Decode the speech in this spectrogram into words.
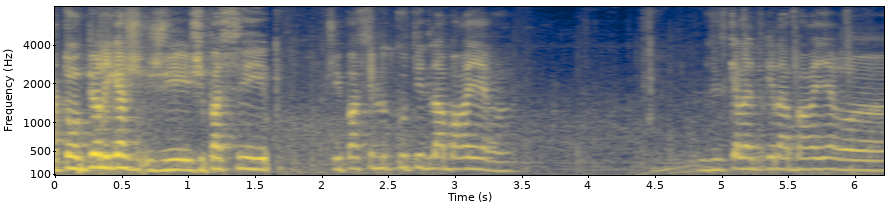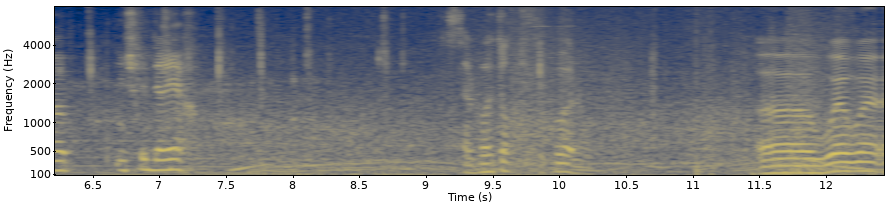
Attends, au pire les gars, j'ai j'ai passé... J'ai passé de l'autre côté de la barrière. Vous escaladerez la barrière euh, et je serai derrière. Salvatore, tu fais quoi là Euh, ouais, ouais.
